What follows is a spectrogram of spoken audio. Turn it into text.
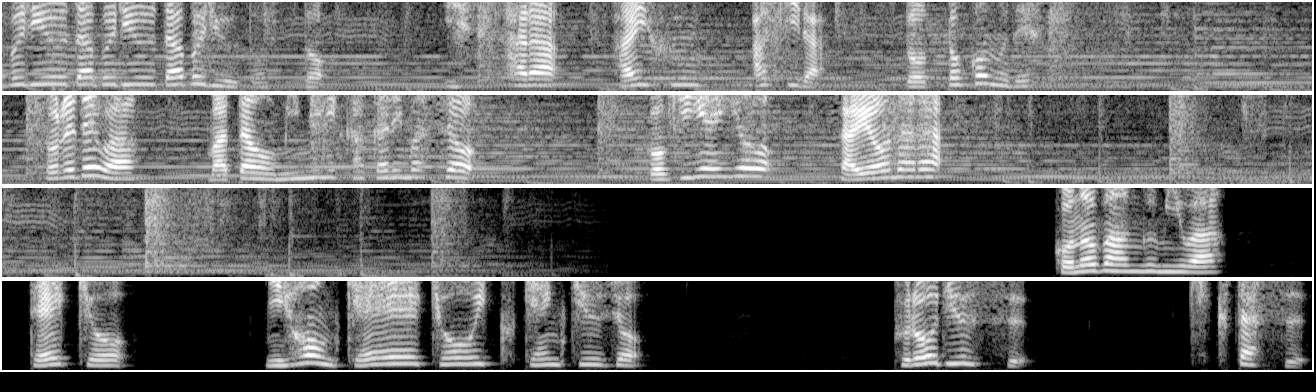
www. 石原 -akira.com です。それではまたお耳にかかりましょう。ごきげんよう。さようなら。この番組は提供日本経営教育研究所プロデュースキクタス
